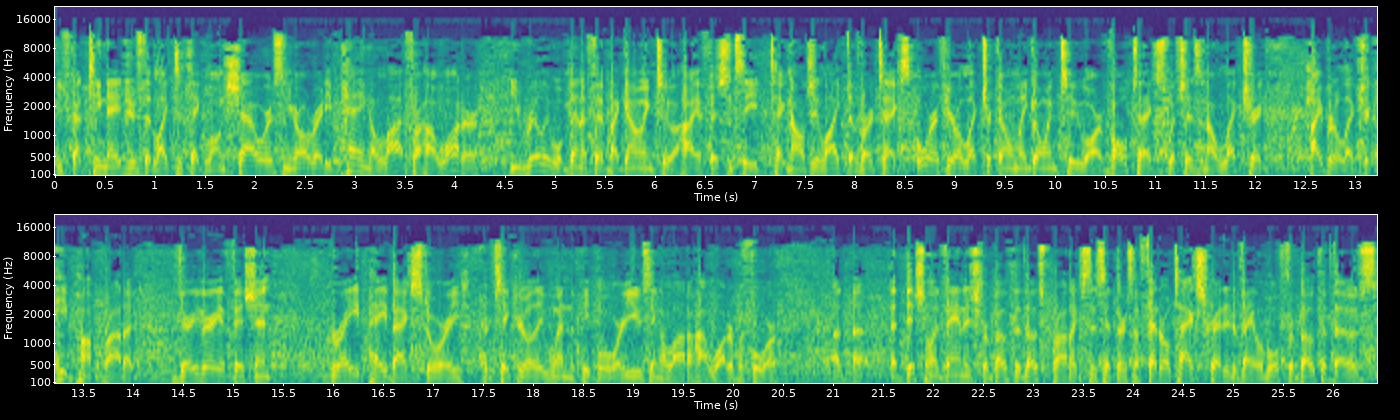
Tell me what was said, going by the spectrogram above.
you've got teenagers that like to take long showers and you're already paying a lot for hot water, you really will benefit by going to a high efficiency technology like the Vertex. Or if you're electric only, going to our Voltex, which is an electric, hybrid electric heat pump product. Very, very efficient, great payback story, particularly when the people were using a lot of hot water before a, a additional advantage for both of those products is that there's a federal tax credit available for both of those,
